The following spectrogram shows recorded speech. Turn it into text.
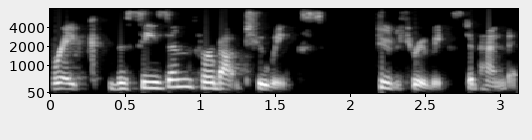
break the season for about two weeks, two to three weeks, depending.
